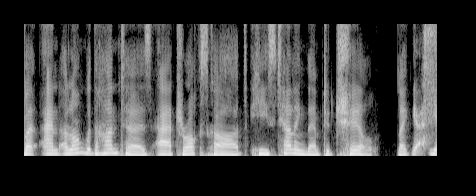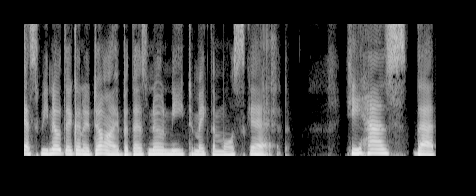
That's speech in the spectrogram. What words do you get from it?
but and along with the hunters at Roxxcart, he's telling them to chill. Like, Yes. yes, we know they're going to die, but there's no need to make them more scared. He has that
